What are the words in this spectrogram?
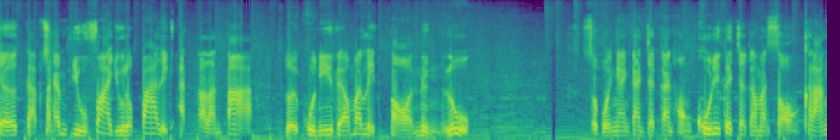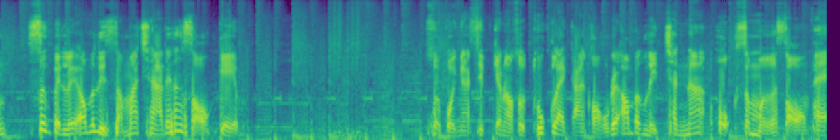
เจอกับแชมป์ยูฟ่ายูโรปาลีกอัตแลนตาโดยคู่นี้เรอัลมาดริดต่อ 1 ลูกส่วนผลงานการเจอกันของคู่นี้เคยเจอกันมา 2 ครั้ง ซึ่งเป็นเรอัลมาดริดสามารถชนะได้ทั้ง 2 เกม ส่วนผลงาน 10 เกมหลังสุดทุกรายการของเรอัลมาดริดชนะ 6 เสมอ 2 แพ้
